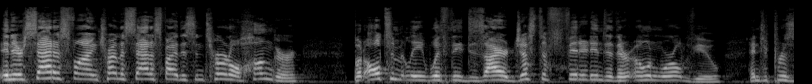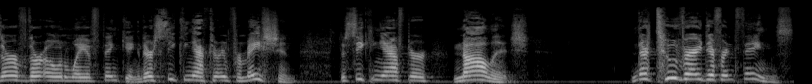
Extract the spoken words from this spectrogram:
and they're satisfying, trying to satisfy this internal hunger, but ultimately with the desire just to fit it into their own worldview and to preserve their own way of thinking. They're seeking after information, they're seeking after knowledge. And they're two very different things.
